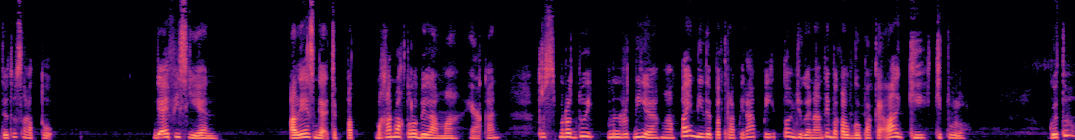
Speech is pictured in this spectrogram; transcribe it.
gitu tuh satu gak efisien alias gak cepet. Makan waktu lebih lama ya kan terus menurut gue menurut dia ngapain dilipat rapi-rapi? Tuh juga nanti bakal gue pakai lagi gitu loh. Gue tuh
